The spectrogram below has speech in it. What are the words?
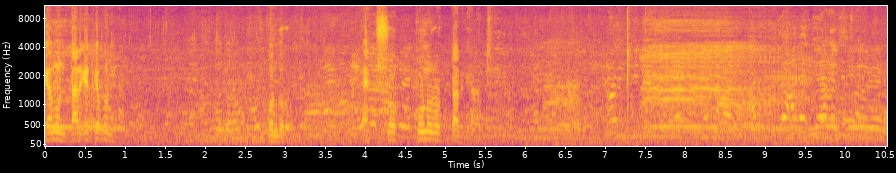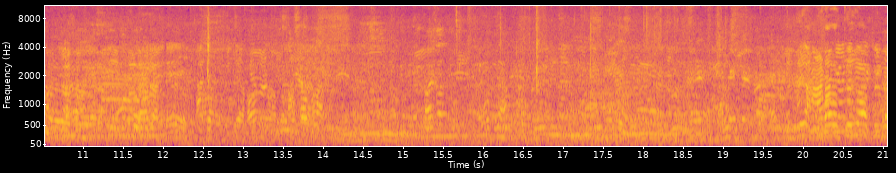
কেমন টার্গেট কেমন? পনেরো। একশো পনেরোর টার্গেট আঠারো থেকে অসুবিধা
